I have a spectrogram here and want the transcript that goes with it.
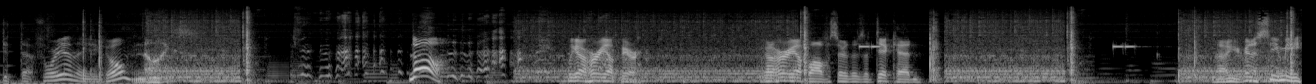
get that for you. There you go. Nice. No! We gotta hurry up here. We gotta hurry up, officer. There's a dickhead. Now you're gonna see me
